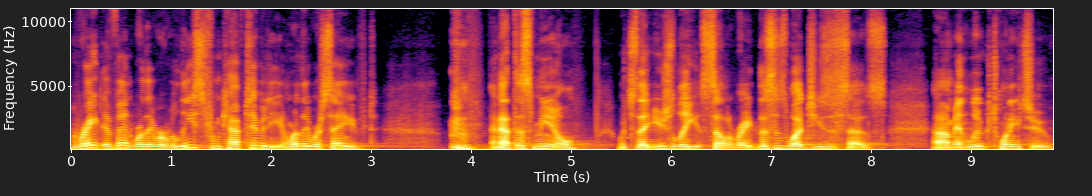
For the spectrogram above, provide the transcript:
great event where they were released from captivity and where they were saved. and at this meal, which they usually celebrate, this is what Jesus says um, in Luke 22.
